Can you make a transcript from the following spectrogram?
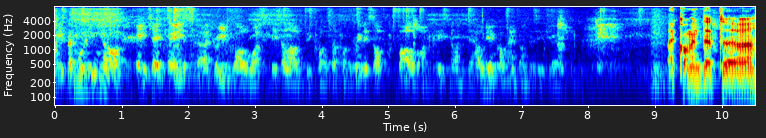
Mr. Mourinho, HJK's uh, dream goal was disallowed because of a really soft foul on Cristante. How do you comment on the situation? I comment that uh,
